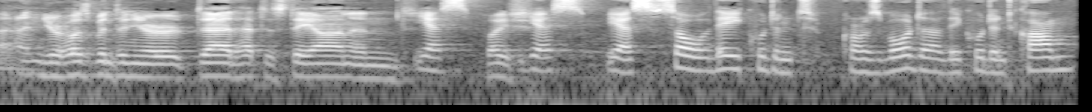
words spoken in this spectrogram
And your husband and your dad had to stay on and Yes. fight. Yes. Yes. So they couldn't cross border. They couldn't come.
